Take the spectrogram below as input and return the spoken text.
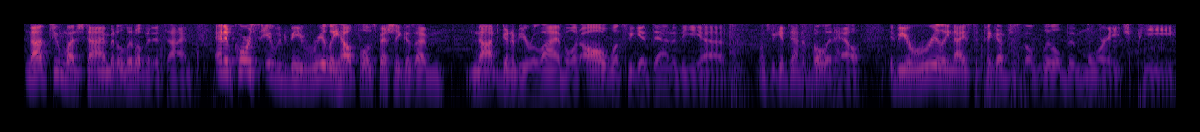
Not too much time, but a little bit of time. And of course, it would be really helpful, especially because I'm not going to be reliable at all once we get down to the, uh, once we get down to bullet hell. It'd be really nice to pick up just a little bit more HP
